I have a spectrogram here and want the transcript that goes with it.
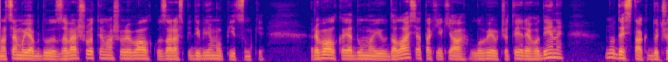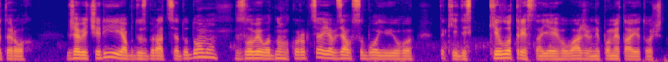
На цьому я буду завершувати нашу рибалку. Зараз підіб'ємо підсумки. Рибалка, я думаю, вдалася, так як я ловив 4 години, ну десь так до 4. Вже вечері я буду збиратися додому. Зловив одного коробця, я взяв з собою його такий десь кіло 300 я його важив, не пам'ятаю точно.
